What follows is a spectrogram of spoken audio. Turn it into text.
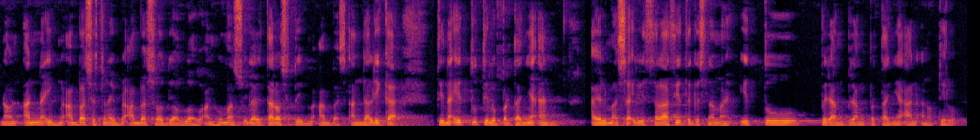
Naon anna ibnu abbas satuna ibnu abbas radhiyallahu anhuma suila taras itu ibnu abbas. Andalika tina itu tilu pertanyaan. Ail masail salasi tegas nama itu pirang-pirang pertanyaan anu tilu.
